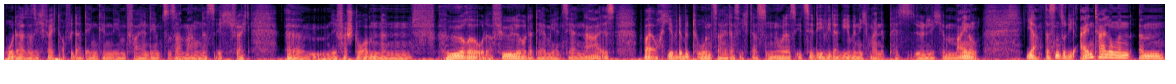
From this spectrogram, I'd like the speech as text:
Oder dass ich vielleicht auch wieder denke, in dem Fall, in dem Zusammenhang, dass ich vielleicht ähm, den Verstorbenen höre oder fühle oder der mir sehr nahe ist. Wobei auch hier wieder betont sei, dass ich das nur das ICD wiedergebe, nicht meine persönliche Meinung. Ja, das sind so die Einteilungen. Ähm,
